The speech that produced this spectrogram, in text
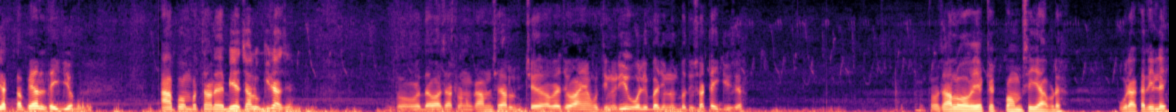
એકનો ફેલ થઈ ગયો. આ પંપ અત્યારે બે ચાલુ કર્યા છે. તો દવા છાંટવાનું કામ ચાલુ જ છે હવે જો અહીંયા સુધીનું રહ્યું, ઓલી બાજુનું બધું છટાઈ ગયું છે. તો ચાલો હવે એક એક પંપ છે આપણે પૂરા કરી લઈ.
